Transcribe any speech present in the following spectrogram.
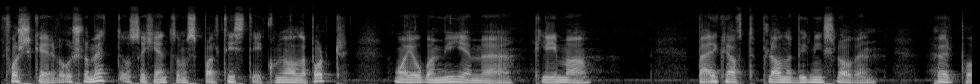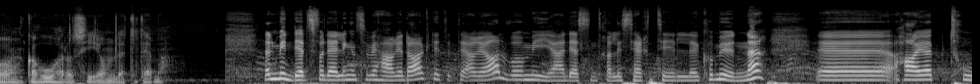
forsker ved Oslo OsloMet, også kjent som spaltist i Kommunal Rapport. Hun har jobba mye med klima, bærekraft, plan- og bygningsloven. Hør på hva hun har å si om dette temaet den myndighetsfordelingen som vi har i dag knyttet til areal, hvor mye er desentralisert til kommunene, eh, har jeg tro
